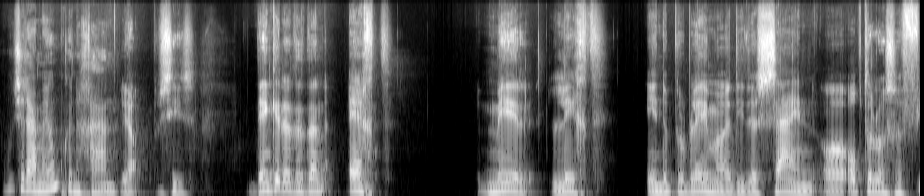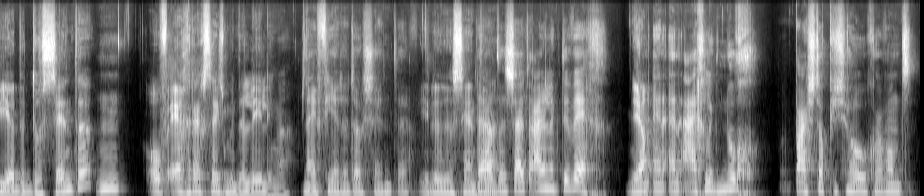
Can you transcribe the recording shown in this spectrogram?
hoe ze daarmee om kunnen gaan. Ja, precies. Denk je dat het dan echt meer ligt in de problemen die er zijn eh, op te lossen via de docenten? Hm, Of echt rechtstreeks met de leerlingen? Nee, via de docenten. Via de docenten? Dat is uiteindelijk de weg. ja. En, en eigenlijk nog een paar stapjes hoger. Want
